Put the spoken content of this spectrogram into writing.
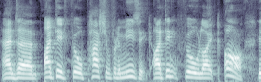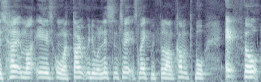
And um, I did feel passion for the music. I didn't feel like, oh, it's hurting my ears, or I don't really want to listen to it, it's making me feel uncomfortable. It felt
